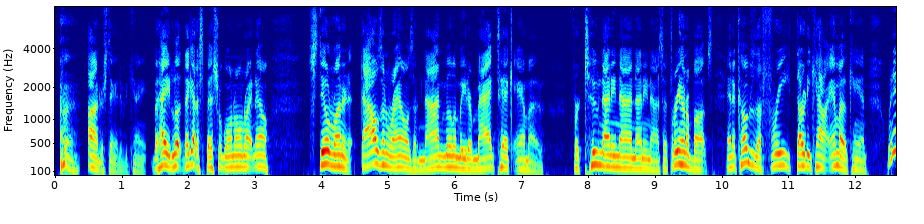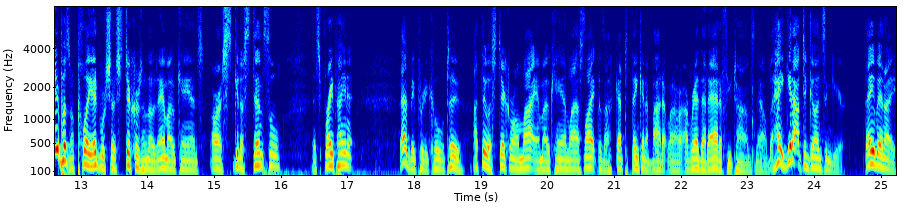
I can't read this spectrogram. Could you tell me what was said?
I understand if you can't. But hey, look, they got a special going on right now. Still running it. Thousand rounds of nine millimeter MagTech ammo for two ninety nine ninety nine. So three hundred bucks, and it comes with a free thirty cal ammo can. We need to put some Clay Edwards show stickers on those ammo cans, or get a stencil and spray paint it. That would be pretty cool too. I threw a sticker on my ammo can last night because I got to thinking about it when I read that ad a few times now. But hey, get out to Guns and Gear. They've been a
